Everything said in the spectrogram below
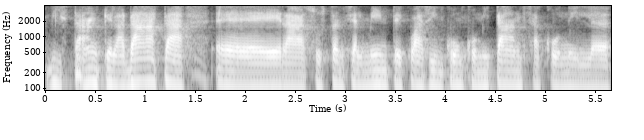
vista anche la data, eh, era sostanzialmente quasi in concomitanza con il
